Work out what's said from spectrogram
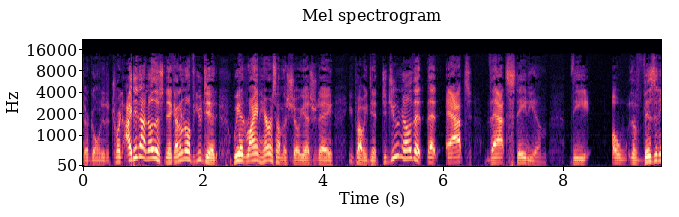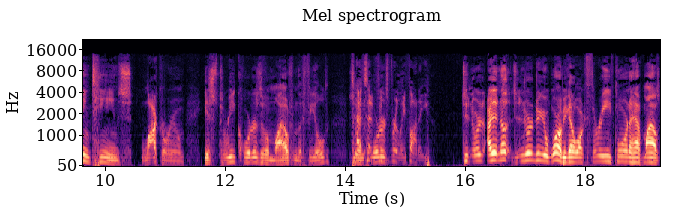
They're going to Detroit. I did not know this, Nick. I don't know if you did. We had Ryan Harris on the show yesterday. You probably did. Did you know that that at that stadium, the uh, the visiting team's locker room is three quarters of a mile from the field? So That's in order, it's really funny in order, I didn't know. In order to do your warm up, you got to walk three, four and a half miles.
